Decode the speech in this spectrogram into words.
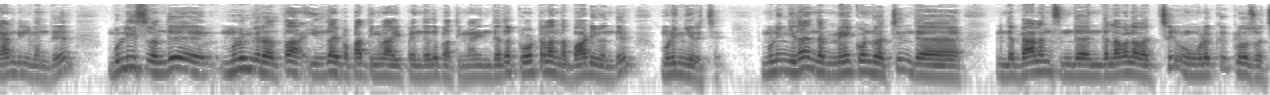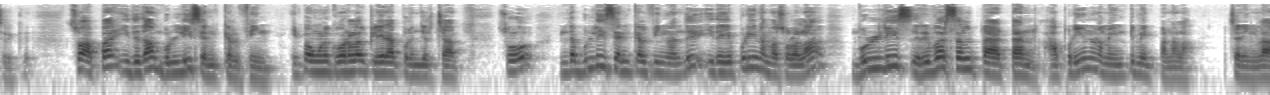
கேண்டில் வந்து புல்லிஸ் வந்து முழுங்குறது தான். இதுதான் இப்போ பார்த்தீங்களா இப்போ இந்த இது பார்த்தீங்களா இந்த இதை டோட்டலாக அந்த பாடி வந்து முழுங்கிருச்சு. முழுங்கி தான் இந்த மேற்கொண்டு வச்சு இந்த இந்த பேலன்ஸ் இந்த இந்த லெவலை வச்சு உங்களுக்கு க்ளோஸ் வச்சுருக்கு. ஸோ அப்போ இதுதான் புல்லிஸ் என்கல்ஃபிங் இப்போ உங்களுக்கு ஓரளவு கிளியராக புரிஞ்சிருச்சா? ஸோ இந்த புல்லிஸ் என்கல்ஃபிங் வந்து இதை எப்படி நம்ம சொல்லலாம்? புல்லிஸ் ரிவர்சல் பேட்டர்ன் அப்படின்னு நம்ம இன்டிமேட் பண்ணலாம். சரிங்களா?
